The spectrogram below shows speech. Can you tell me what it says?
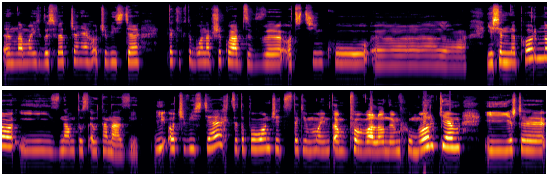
e, na moich doświadczeniach oczywiście. Tak jak to było na przykład w odcinku e, Jesienne porno i znam to z eutanazji. I oczywiście chcę to połączyć z takim moim tam powalonym humorkiem i jeszcze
